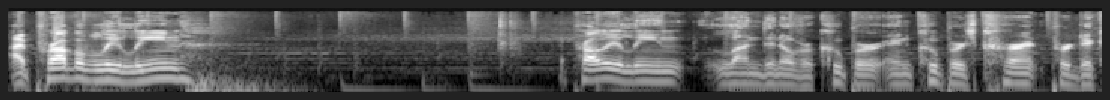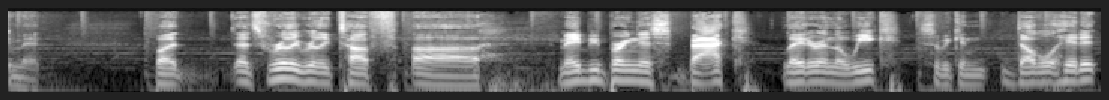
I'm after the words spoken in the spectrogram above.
I probably lean I probably lean London over Cooper in Cooper's current predicament. But that's really, really tough. Uh, maybe bring this back later in the week so we can double hit it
